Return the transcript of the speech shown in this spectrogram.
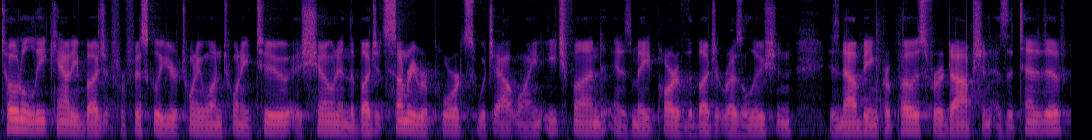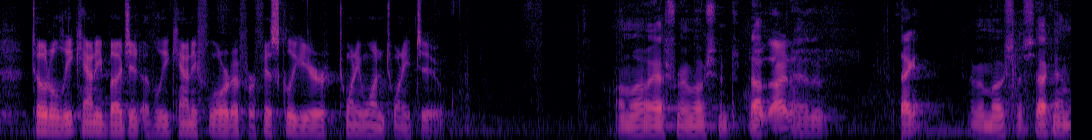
total Lee County budget for fiscal year 21-22, as shown in the budget summary reports, which outline each fund and is made part of the budget resolution, is now being proposed for adoption as a tentative total Lee County budget of Lee County, Florida for fiscal year 21-22. I'm going to ask for a motion to adopt the tentative. Second? I Have a motion, a second.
